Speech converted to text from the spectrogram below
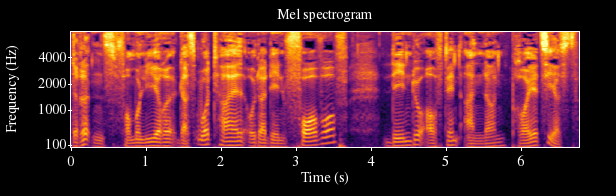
Drittens formuliere das Urteil oder den Vorwurf, den du auf den anderen projizierst.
